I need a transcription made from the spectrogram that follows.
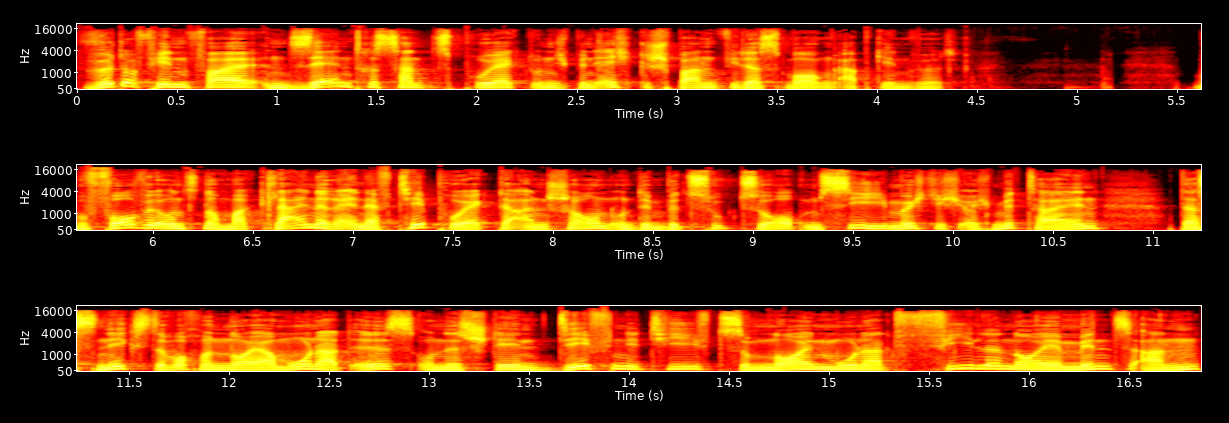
Wird auf jeden Fall ein sehr interessantes Projekt und ich bin echt gespannt, wie das morgen abgehen wird. Bevor wir uns nochmal kleinere NFT-Projekte anschauen und den Bezug zu OpenSea, möchte ich euch mitteilen, dass nächste Woche ein neuer Monat ist und es stehen definitiv zum neuen Monat viele neue Mints an.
